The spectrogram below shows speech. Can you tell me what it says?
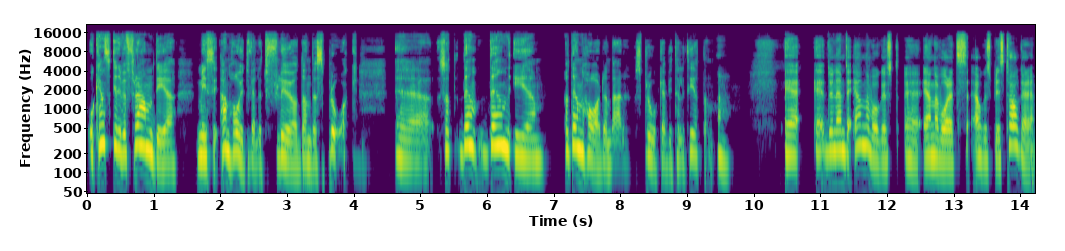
Och han skriver fram det med han har ju ett väldigt flödande språk. Eh, så att den, den, är, ja, den har den där språkliga vitaliteten. Eh, eh, du nämnde en av, August, eh, en av årets Augustpristagare,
